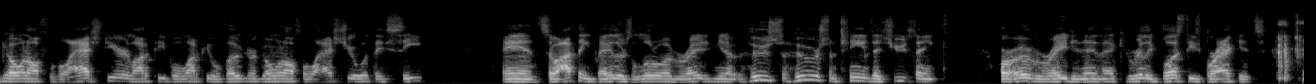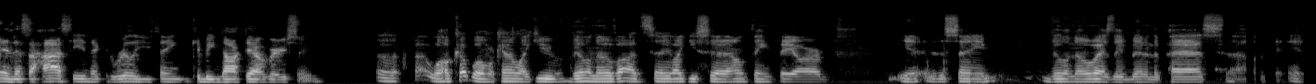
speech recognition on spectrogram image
going off of last year. A lot of people, a lot of people voting are going off of last year what they see. And so I think Baylor's a little overrated. You know, who's who are some teams that you think are overrated and that could really bust these brackets and that's a high seed that could really you think could be knocked out very soon? Uh, well, a couple of them are kind of like you. Villanova, I'd say, like you said, I don't think they are you know, the same Villanova as they've been in the past. Uh, and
